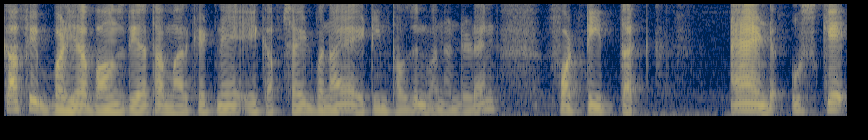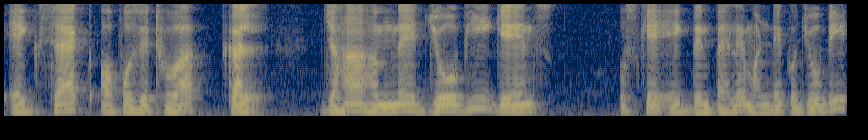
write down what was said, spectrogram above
काफ़ी बढ़िया बाउंस दिया था। मार्केट ने एक अपसाइड बनाया 18,140 तक। एंड उसके एग्जैक्ट ऑपोजिट हुआ कल जहाँ हमने जो भी गेंस उसके एक दिन पहले मंडे को जो भी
